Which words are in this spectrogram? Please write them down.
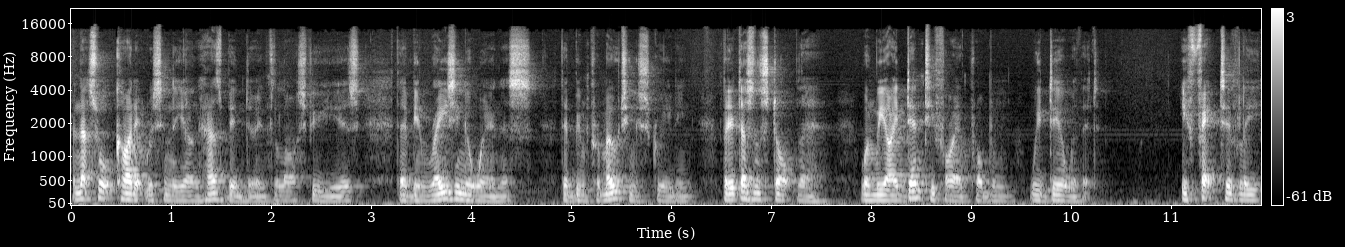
And that's what Cardiac Risk in the Young has been doing for the last few years. They've been raising awareness, they've been promoting screening, but it doesn't stop there. When we identify a problem, we deal with it effectively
